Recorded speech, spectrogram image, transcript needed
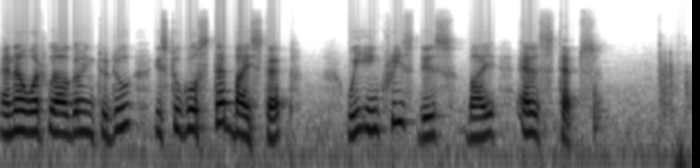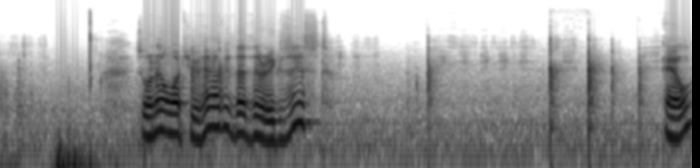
And now what we are going to do is to go step by step. We increase this by L steps. So now what you have is that there exists L,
